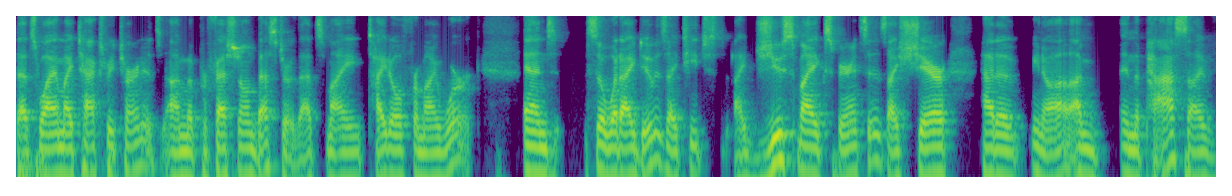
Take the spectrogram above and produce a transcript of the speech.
that's why my tax return it's i'm a professional investor that's my title for my work and so what i do is i teach i juice my experiences i share how to you know i'm in the past i've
